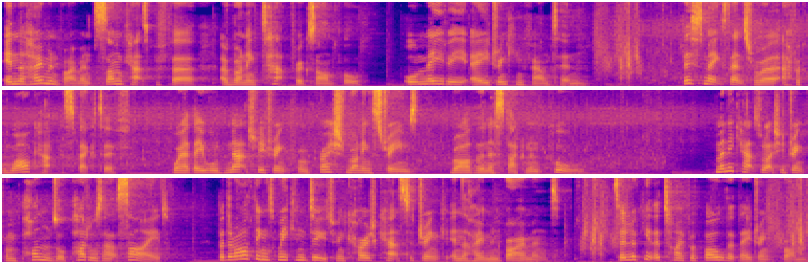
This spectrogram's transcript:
In the home environment, some cats prefer a running tap, for example, or maybe a drinking fountain. This makes sense from an African wildcat perspective, where they will naturally drink from fresh running streams rather than a stagnant pool. Many cats will actually drink from ponds or puddles outside, but there are things we can do to encourage cats to drink in the home environment. So looking at the type of bowl that they drink from,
